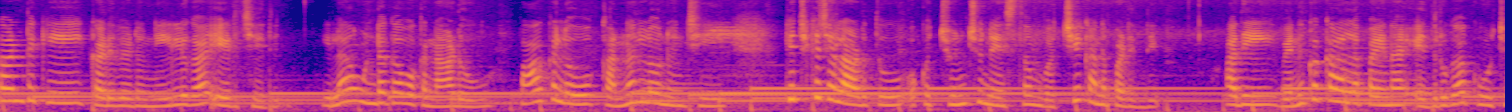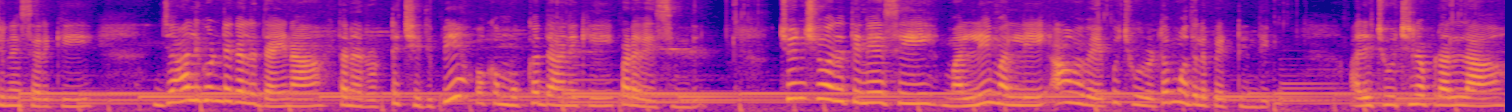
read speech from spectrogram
కంటికి కడివేడు నీళ్ళుగా ఏడ్చేది. ఇలా ఉండగా ఒకనాడు పాకలో కన్నంలో నుంచి కిచకిచలాడుతూ ఒక చుంచు నేస్తం వచ్చి కనపడింది. అది వెనుక కాళ్ళపైన ఎదురుగా కూర్చునేసరికి జాలిగుండెగల దైన తన రొట్టె చిదిపి ఒక ముక్క దానికి పడవేసింది. చుంచు అది తినేసి మళ్ళీ మళ్ళీ ఆమె వైపు చూడటం మొదలుపెట్టింది. అది చూచినప్పుడల్లా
